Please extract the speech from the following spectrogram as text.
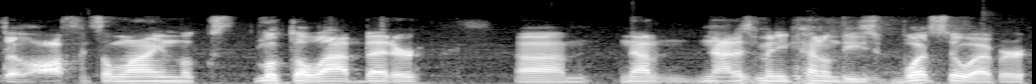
the offensive line looks looked a lot better. Um, not not as many penalties whatsoever.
